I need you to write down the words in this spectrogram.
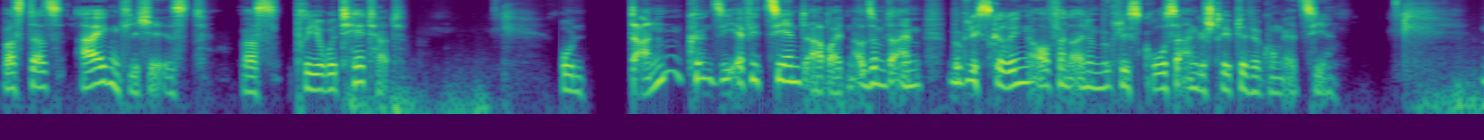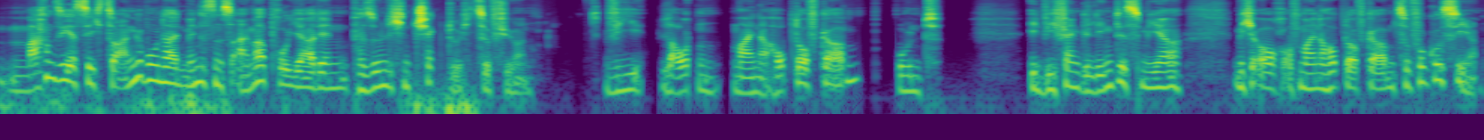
was das Eigentliche ist, was Priorität hat. Und dann können Sie effizient arbeiten, also mit einem möglichst geringen Aufwand eine möglichst große angestrebte Wirkung erzielen. Machen Sie es sich zur Angewohnheit, mindestens einmal pro Jahr den persönlichen Check durchzuführen. Wie lauten meine Hauptaufgaben und inwiefern gelingt es mir, mich auch auf meine Hauptaufgaben zu fokussieren?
